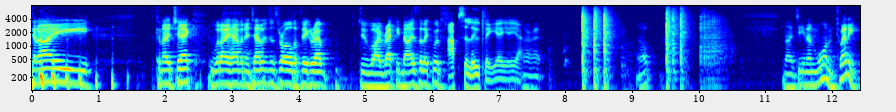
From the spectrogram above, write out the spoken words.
can I? Can I check? Would I have an intelligence roll to figure out? Do I recognize the liquid? Absolutely, yeah, yeah, yeah. All right. Oh. 19 and 1. 20.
